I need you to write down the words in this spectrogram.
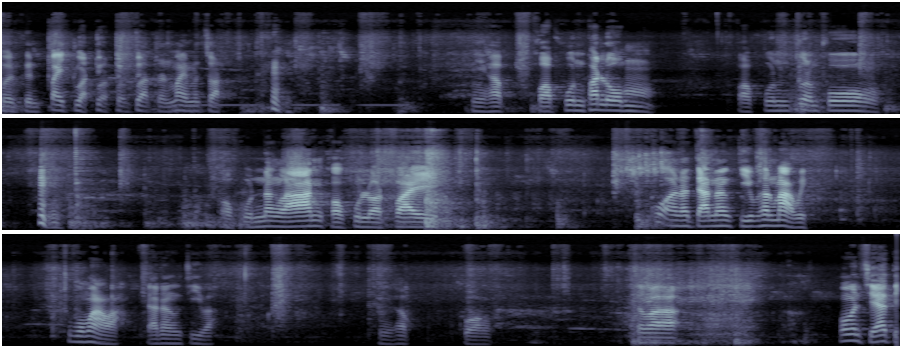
เปิดขึ้นไปจวดจวดจวดจวดจนไม้มันจอดนี่ครับ ขอบคุณพัดลม ขอบคุณตู้ลำโพง ขอบคุณนั่งร้าน ขอบคุณหลอดไฟโอ้อาจารย์นางจีบท่านมากเว้ยทุกบ่มากว่ะอาจารย์นางจีบว่ะ นี่ครับกวางแต่ว่าว่ามันเสียแต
